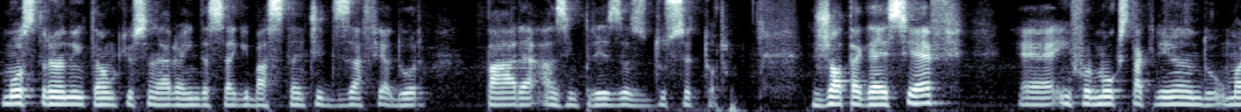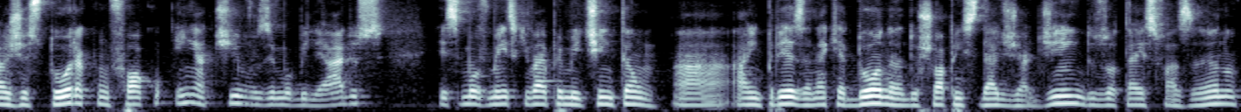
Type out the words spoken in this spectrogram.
mostrando então que o cenário ainda segue bastante desafiador para as empresas do setor. JHSF é, informou que está criando uma gestora com foco em ativos imobiliários. Esse movimento que vai permitir então a, a empresa, né, que é dona do Shopping Cidade Jardim, dos hotéis Fazano,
